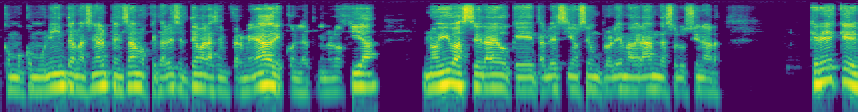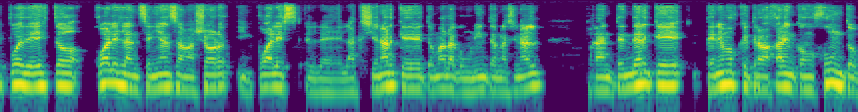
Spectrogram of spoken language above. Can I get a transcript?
como comunidad internacional pensamos que tal vez el tema de las enfermedades con la tecnología no iba a ser algo que tal vez iba a ser un problema grande a solucionar. ¿Crees que después de esto, cuál es la enseñanza mayor y cuál es el accionar que debe tomar la comunidad internacional para entender que tenemos que trabajar en conjunto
